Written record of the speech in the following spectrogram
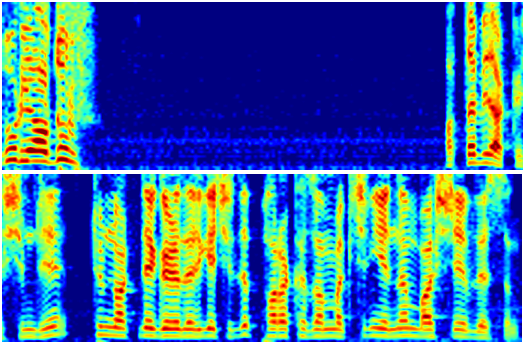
Dur ya dur. Hatta bir dakika şimdi tüm nakliye görevleri geçildi. Para kazanmak için yeniden başlayabilirsin.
